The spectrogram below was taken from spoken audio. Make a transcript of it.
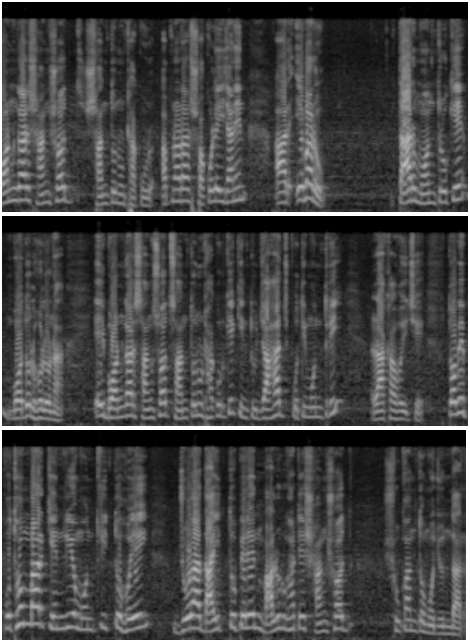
বনগার সাংসদ শান্তনু ঠাকুর। আপনারা সকলেই জানেন, আর এবারও তার মন্ত্রকে বদল হলো না। এই বনগার সাংসদ শান্তনু ঠাকুরকে কিন্তু জাহাজ প্রতিমন্ত্রী রাখা হয়েছে। তবে প্রথমবার কেন্দ্রীয় মন্ত্রিত্ব হয়েই জোড়া দায়িত্ব পেলেন বালুরঘাটের সাংসদ সুকান্ত মজুমদার।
